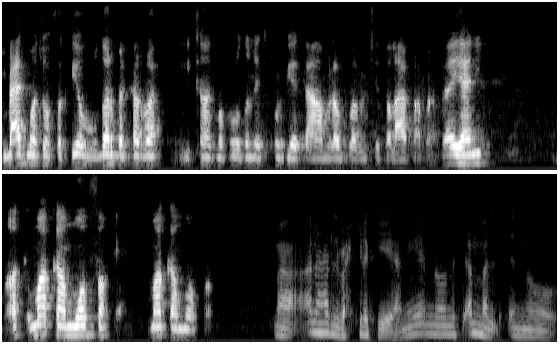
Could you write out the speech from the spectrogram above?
بعد ما توفق فيها وضربه الحرة اللي كانت المفروض إنها تكون فيها تعامل أفضل من شيء طلعها برا فيعني ما كان موفق يعني. ما كان موفق. ما أنا هذا اللي بحكي لك إياه يعني إنه نتأمل إنه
